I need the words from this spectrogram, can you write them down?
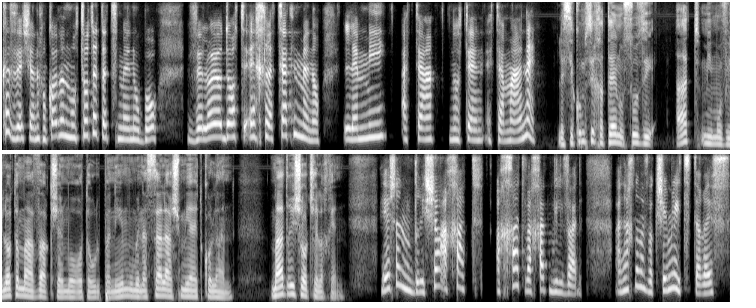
כזה שאנחנו כל הזמן מוצאות את עצמנו בו ולא יודעות איך לצאת ממנו. למי אתה נותן את המענה? לסיכום שיחתנו, סוזי, את ממובילות המאבק של מורות האולפנים ומנסה להשמיע את קולן. מה הדרישות שלכן? יש לנו דרישה אחת, אחת ואחת בלבד. אנחנו מבקשים להצטרף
